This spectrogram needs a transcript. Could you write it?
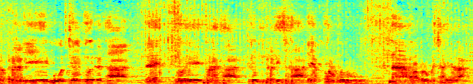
ครับขณะนี้ผู้เชิญด้วยประธานได้ด้วยพระราชทานขึ้นประดิษฐานอย่างต้องดูหน้าพระบรมฉายาลักษณ์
